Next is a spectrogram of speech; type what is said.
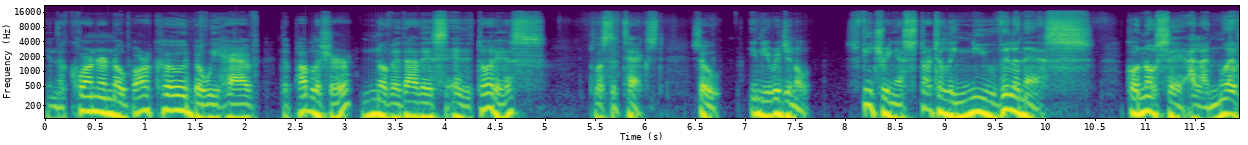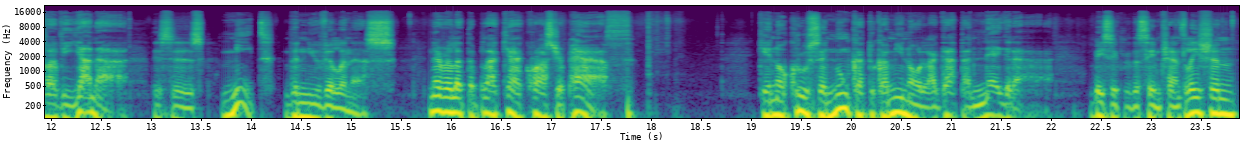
In the corner, no barcode, but we have the publisher, Novedades Editores, plus the text. So in the original, featuring a startling new villainess, Conoce a la nueva villana. This is Meet the new villainess. Never let the Black Cat cross your path. Que no cruce nunca tu camino la gata negra. Basically the same translation.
